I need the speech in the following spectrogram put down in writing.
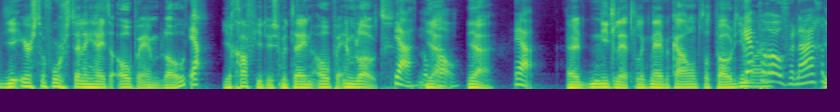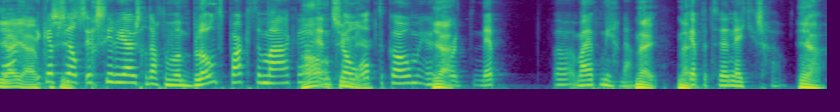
je eerste voorstelling heette Open en Bloot. Ja. Je gaf je dus meteen open en bloot. Ja, nogal. Ja, ja. Ja. Eh, niet letterlijk neem ik aan op dat podium. Ik heb maar- erover nagedacht. Ja, ja, ik heb zelfs echt serieus gedacht om een blootpak te maken. Oh, en zo manier. op te komen. Een soort nep. eh, maar heb ik niet gedaan. Nee, nee. Ik heb het eh, netjes gehouden. Ja.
